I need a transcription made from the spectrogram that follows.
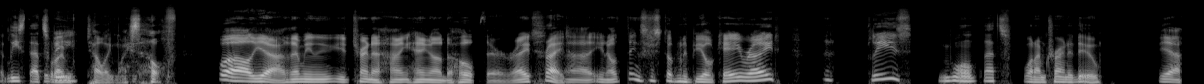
At least that's Could what be. I'm telling myself. Well, yeah. I mean, you're trying to hang, hang on to hope there, right? Right. Uh, you know, things are still going to be okay, right? Uh, Please. Well, that's what I'm trying to do Yeah,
